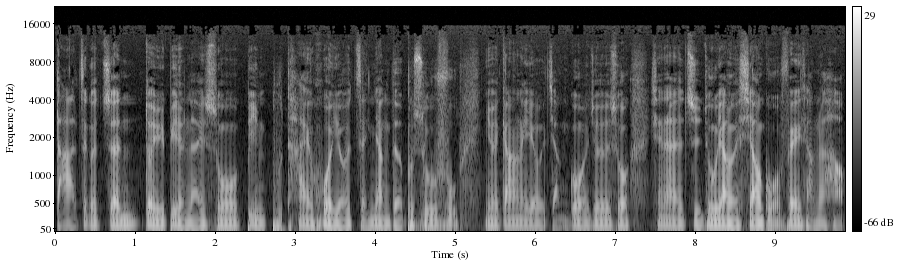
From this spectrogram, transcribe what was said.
打这个针对于病人来说，并不太会有怎样的不舒服，因为刚刚也有讲过，就是说现在的止吐药的效果非常的好，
